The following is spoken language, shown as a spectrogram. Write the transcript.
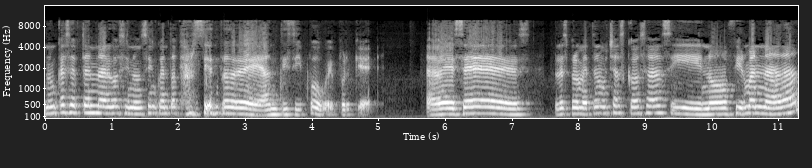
Nunca acepten algo sin un 50% de anticipo, güey, porque a veces les prometen muchas cosas y no firman nada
